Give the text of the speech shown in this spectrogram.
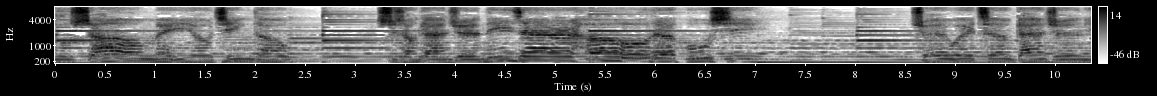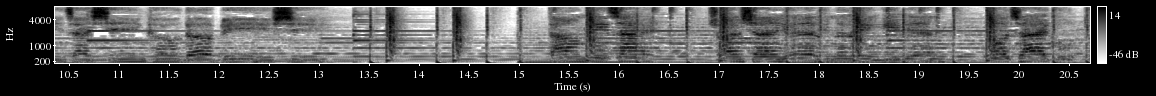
路上没有尽头，时常感觉你在耳后的呼吸。却未曾感觉你在心口的鼻息。当你在穿山越岭的另一边，我在孤独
